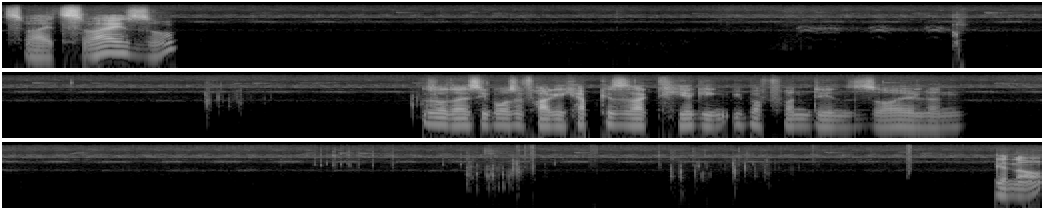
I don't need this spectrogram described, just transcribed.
zwei, zwei, so. So, da ist die große Frage. Ich habe gesagt, hier gegenüber von den Säulen. Genau.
